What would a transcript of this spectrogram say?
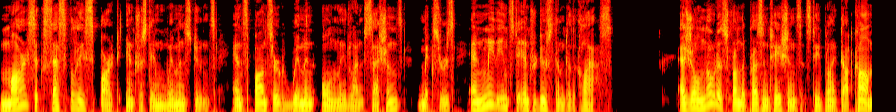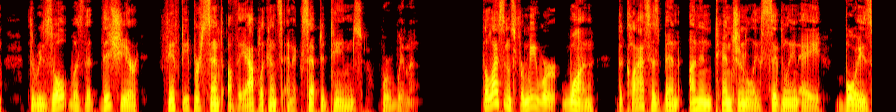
Mar successfully sparked interest in women students and sponsored women only lunch sessions, mixers, and meetings to introduce them to the class. As you'll notice from the presentations at steveblank.com, the result was that this year 50% of the applicants and accepted teams were women. The lessons for me were 1. The class has been unintentionally signaling a boys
